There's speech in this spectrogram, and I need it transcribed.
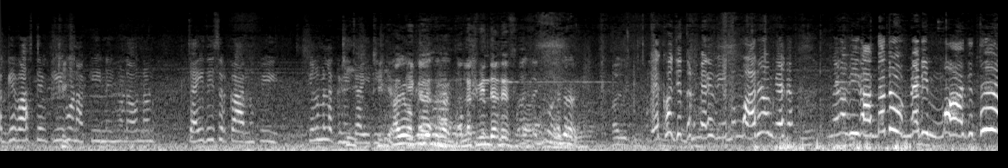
ਅੱਗੇ ਵਾਸਤੇ ਕੀ ਹੋਣਾ ਕੀ ਨਹੀਂ ਹੋਣਾ ਉਹਨਾਂ ਨੂੰ ਚਾਹੀਦੀ ਸਰਕਾਰ ਨੂੰ ਵੀ ਫਿਲਮ ਲੱਗਣੀ ਚਾਹੀਦੀ ਇੱਕ ਲਖਵਿੰਦਰ ਦੇ ਦੇਖੋ ਜਿੱਦਣ ਮੇਰੇ ਵੀਰ ਨੂੰ ਮਾਰਿਆ ਮੇਰਾ ਮੇਰਾ ਵੀਰ ਆਂਦਾ ਤੂੰ ਮੇਰੀ ਮਾਂ ਕਿੱਥੇ ਆ?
